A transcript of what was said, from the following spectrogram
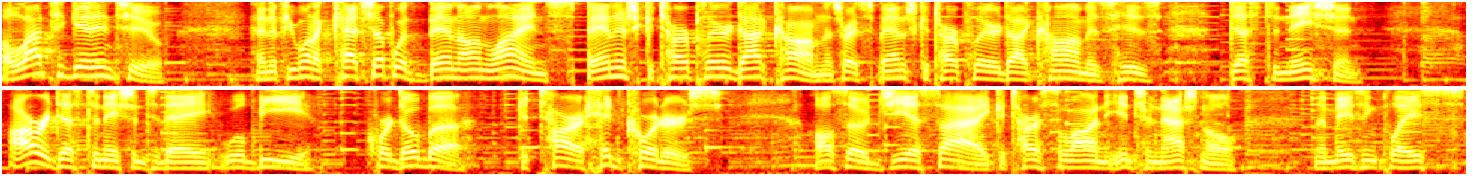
A lot to get into. And if you want to catch up with Ben online, SpanishGuitarPlayer.com. That's right, SpanishGuitarPlayer.com is his destination. Our destination today will be Cordoba Guitar Headquarters, also GSI, Guitar Salon International, an amazing place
